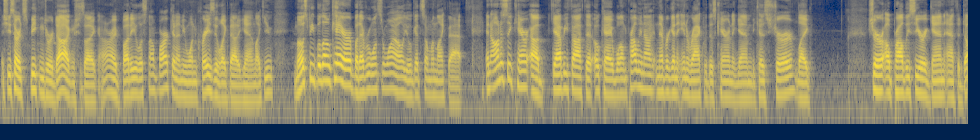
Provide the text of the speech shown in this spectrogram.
and she starts speaking to her dog, and she's like, "All right, buddy, let's not bark at anyone crazy like that again. Like you, most people don't care, but every once in a while, you'll get someone like that." And honestly, Karen, uh, Gabby thought that okay, well, I'm probably not never gonna interact with this Karen again because sure, like, sure, I'll probably see her again at the dog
